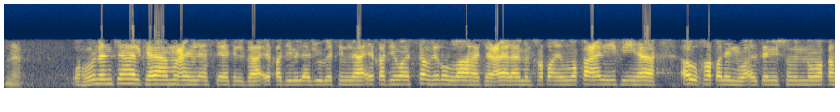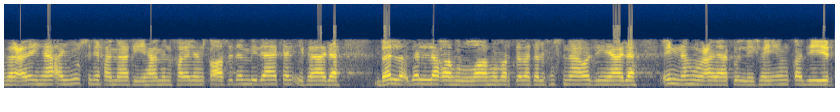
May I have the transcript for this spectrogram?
نعم. وهنا انتهى الكلام عن الأسئلة الفائقة بالأجوبة اللائقة وأستغفر الله تعالى من خطأ وقع لي فيها أو خطل وألتمس ممن وقف عليها أن يصلح ما فيها من خلل قاصدا بذاك الإفادة. بل بلغه الله مرتبة الحسنى وزيادة إنه على كل شيء قدير.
